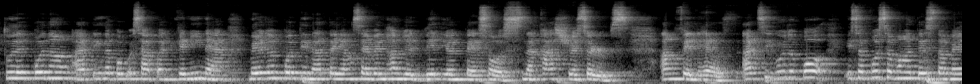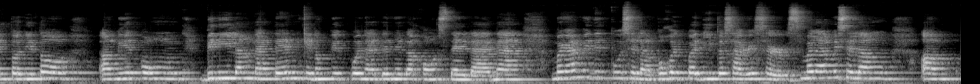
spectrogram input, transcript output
Tulad po ng ating napag-usapan kanina, meron po tinatayang 700 billion pesos na cash reserves ang PhilHealth. At siguro po, isa po sa mga testamento nito, um, yun pong binilang natin, kinumpute po natin nila kong Stella, na marami din po sila, bukod pa dito sa reserves, marami silang um,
